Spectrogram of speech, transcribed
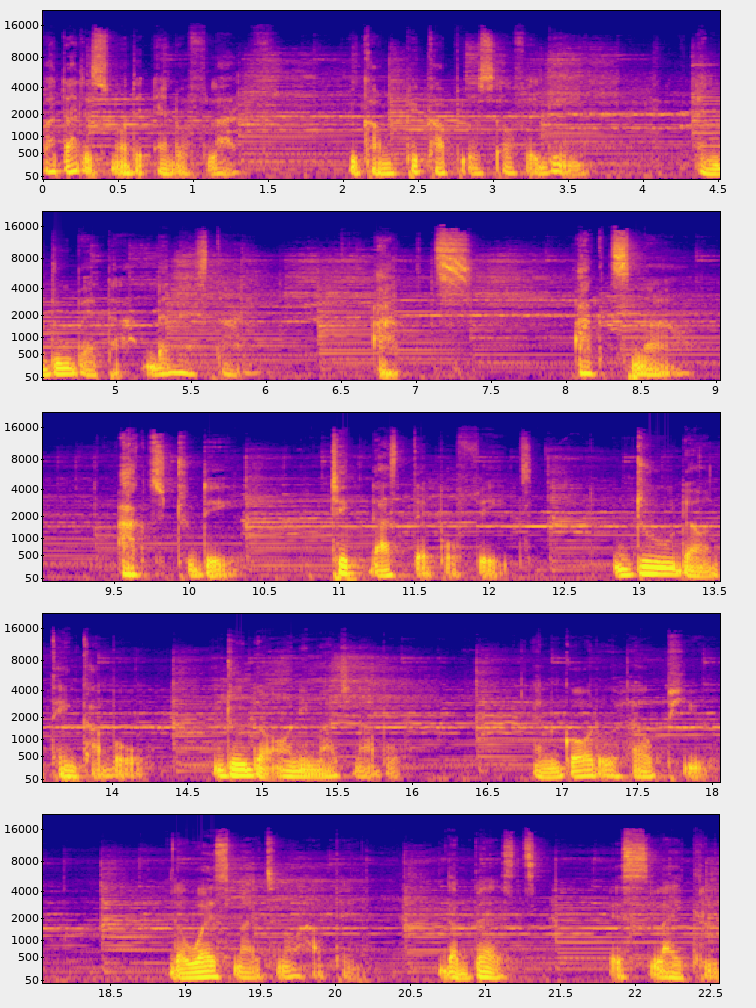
But that is not the end of life. You can pick up yourself again and do better the next time. Act. Act now. Act today. Take that step of faith. Do the unthinkable. Do the unimaginable. And God will help you. The worst might not happen. The best is likely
